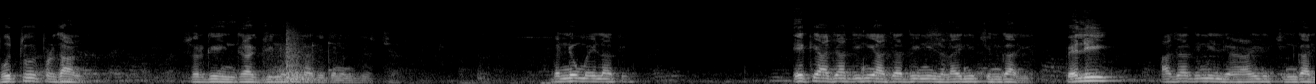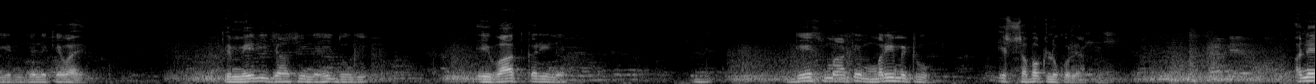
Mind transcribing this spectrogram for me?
ભૂતપૂર્વ પ્રધાન સ્વર્ગીય ઇન્દિરાજીનો પણ આજે જન્મદિવસ છે. બંને મહિલા હતી એકે આઝાદીની આઝાદીની લડાઈની ચિનગારી. પહેલી આઝાદીની લડાઈની ચિનગારી જેને કહેવાય, કે મેરી ઝાંસી નહીં દૂંગી એ વાત કરીને દેશ માટે મરી મીઠવું એ સબક લોકોને આપ્યું. અને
